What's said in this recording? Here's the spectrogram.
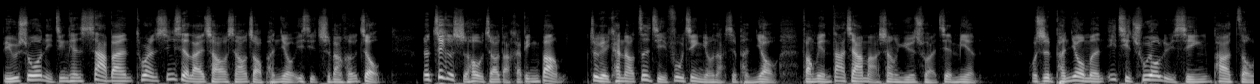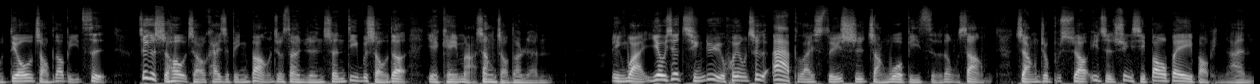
比如说，你今天下班突然心血来潮，想要找朋友一起吃饭喝酒，那这个时候只要打开冰棒，就可以看到自己附近有哪些朋友，方便大家马上约出来见面。或是朋友们一起出游旅行，怕走丢找不到彼此，这个时候只要开着冰棒，就算人生地不熟的，也可以马上找到人。另外，也有一些情侣会用这个 App 来随时掌握彼此的动向，这样就不需要一直讯息报备报平安。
